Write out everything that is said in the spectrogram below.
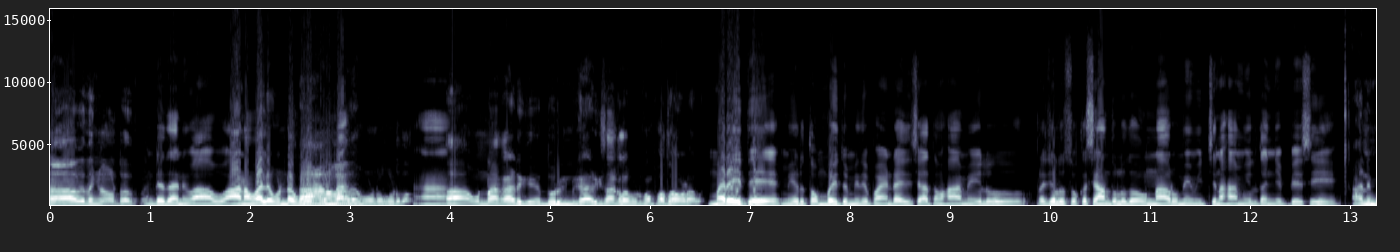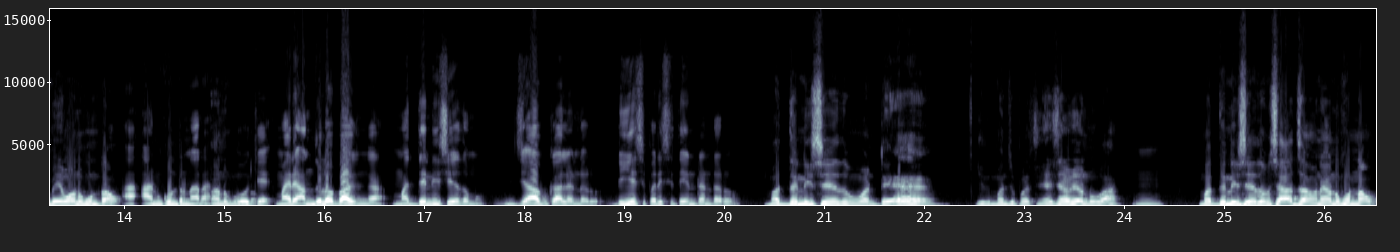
ఆ విధంగా ఉంటుంది. అంటే దాని వా- వానవాలే ఉండకూడకుండా ఉండకూడదు. ఆ, ఉన్న కాడికి దొరికిన కాడికి సంకలం పెట్టుకొని పోతా ఉండాలి. మరైతే మీరు తొంభై తొమ్మిది పాయింట్ ఐదు శాతం హామీలు ప్రజలు సుఖశాంతులతో ఉన్నారు మేము ఇచ్చిన హామీలతో అని చెప్పేసి అని మేము అనుకుంటాం. అనుకుంటున్నారా? అనుకుంటాం. ఓకే. మరి అందులో భాగంగా మద్య నిషేధము జాబ్ క్యాలెండరు డిఎస్సి పరిస్థితి ఏంటంటారు? మద్య నిషేధం అంటే ఇది మంచి ప్రశ్న. చేసావా నువ్వా? మద్య నిషేధం చేద్దామని అనుకున్నాం.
